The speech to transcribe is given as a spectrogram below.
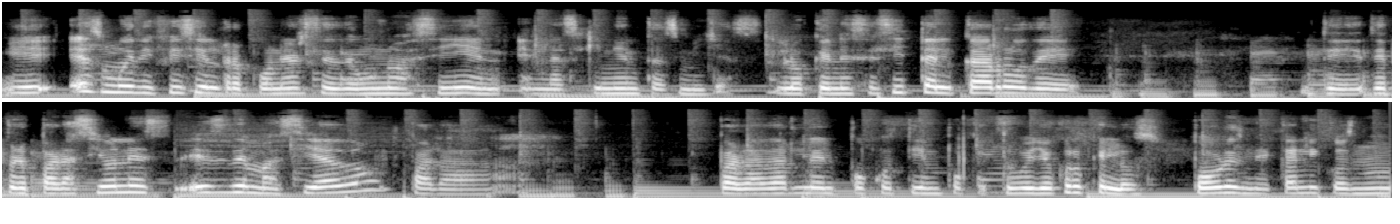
Y es muy difícil reponerse de uno así en, las 500 millas. Lo que necesita el carro de, de, preparación es, es demasiado para, para darle el poco tiempo que tuvo. Yo creo que los pobres mecánicos no,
